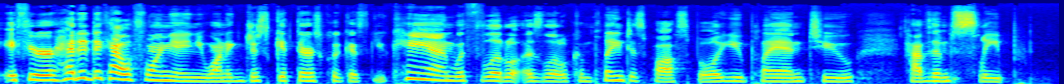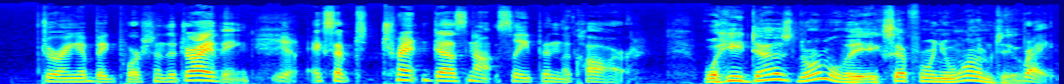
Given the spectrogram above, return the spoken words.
if you're headed to California and you want to just get there as quick as you can with little as little complaint as possible, you plan to have them sleep during a big portion of the driving. Yeah. Except Trent does not sleep in the car. Well, he does normally, except for when you want him to. Right.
